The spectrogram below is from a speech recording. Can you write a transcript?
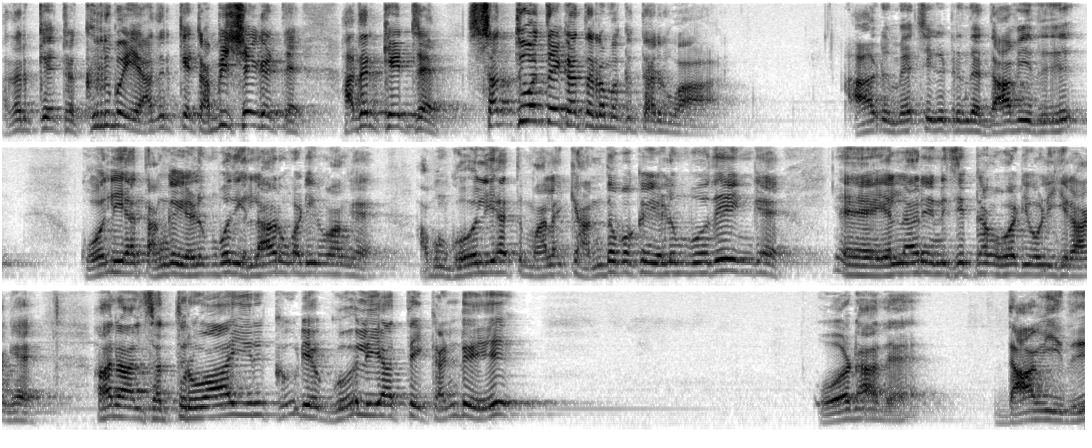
அதற்கேற்ற கிருபையை அதற்கேற்ற அபிஷேகத்தை அதற்கேற்ற சத்துவத்தை கத்த நமக்கு தருவார். ஆடு மேய்ச்சிக்கிட்டு இருந்த தாவீது கோலியாத் அங்கே எழும்போது எல்லாரும் ஓடிடுவாங்க. அவங்க கோலியாத்து மலைக்கு அந்த பக்கம் எழும்போதே இங்கே எல்லாரும் என்ன செய்யிட்டாங்க ஓடி ஒழிக்கிறாங்க ஆனால் சத்துருவாய் இருக்கக்கூடிய கோலியாத்தை கண்டு ஓடாத தாவீது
